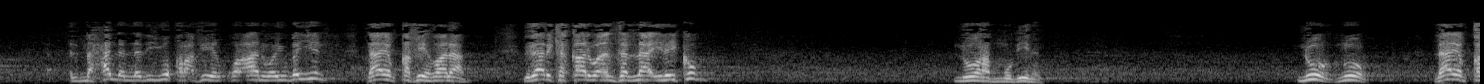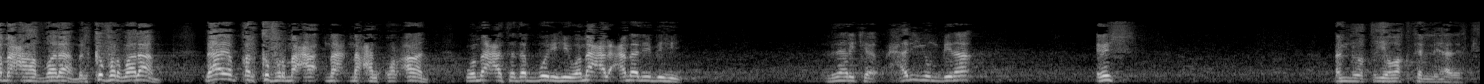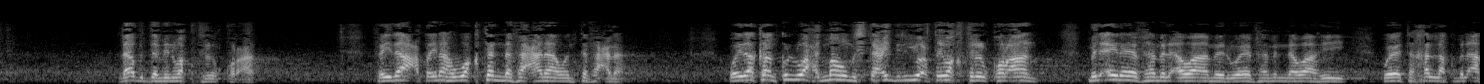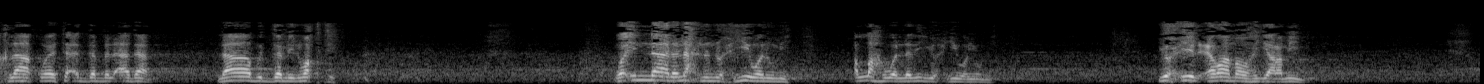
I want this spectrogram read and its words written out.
المحل الذي يقرأ فيه القرآن ويبين لا يبقى فيه ظلام. لذلك قال وأنزلنا إليكم نورا مبينا. نور نور. لا يبقى معها الظلام. الكفر ظلام. لا يبقى الكفر مع, مع, مع القرآن ومع تدبره ومع العمل به. لذلك حري بنا إيش؟ أن نعطي وقتا لهذا الكتاب. لا بد من وقت للقرآن. فإذا أعطيناه وقتا نفعنا وانتفعنا. وإذا كان كل واحد ما هو مستعد ليعطي وقت للقرآن من أين يفهم الأوامر ويفهم النواهي ويتخلق بالأخلاق ويتأدب بالآداب؟ لا بد من وقته وإنا لنحن نحيي ونميت. الله هو الذي يحيي ويميت. يحيي العظام وهي رميم.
